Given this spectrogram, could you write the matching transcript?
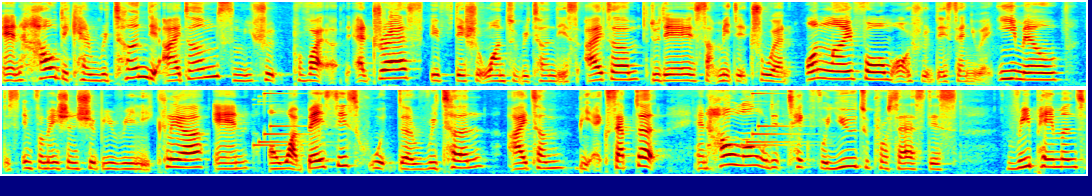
and how they can return the items. Um, you should provide an address if they should want to return this item. Do they submit it through an online form or should they send you an email? This information should be really clear. And on what basis would the return item be accepted and how long would it take for you to process this repayment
